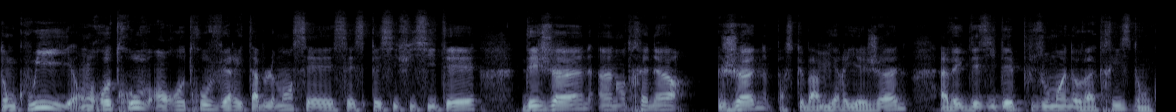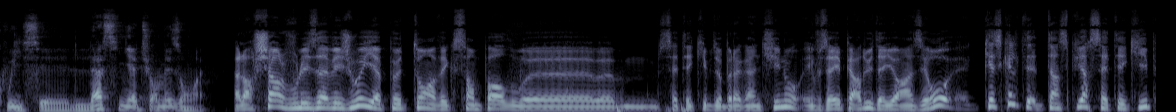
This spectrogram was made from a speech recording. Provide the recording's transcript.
Donc oui, on retrouve, on retrouve véritablement ces, ces spécificités, des jeunes, un entraîneur jeune, parce que Barbieri mmh. est jeune, avec des idées plus ou moins novatrices. Donc oui, c'est la signature maison. Ouais. Alors Charles, vous les avez joués il y a peu de temps avec San Paulo, euh, cette équipe de Bragantino, et vous avez perdu d'ailleurs 1-0. Qu'est-ce qu'elle t'inspire cette équipe?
